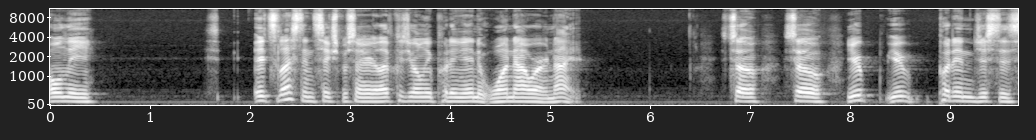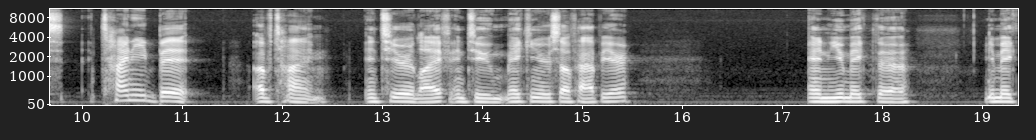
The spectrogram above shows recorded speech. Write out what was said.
only, it's less than six percent of your life because you're only putting in one hour a night. So so you're you're putting just this tiny bit of time into your life into making yourself happier and you make the you make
